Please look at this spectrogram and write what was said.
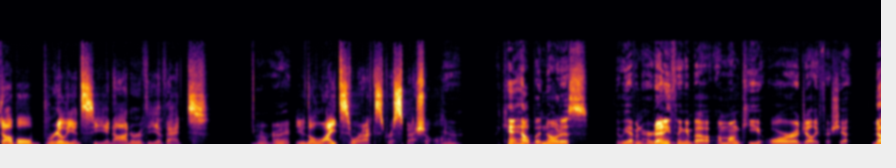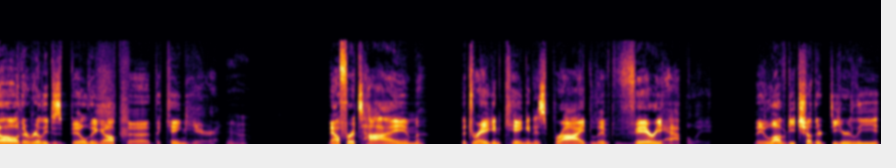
double brilliancy in honor of the event. All right. Even the lights were extra special. Yeah. I can't help but notice that we haven't heard anything about a monkey or a jellyfish yet. No, they're really just building up the, the king here. Yeah. Now, for a time, the Dragon King and his bride lived very happily. They loved each other dearly,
